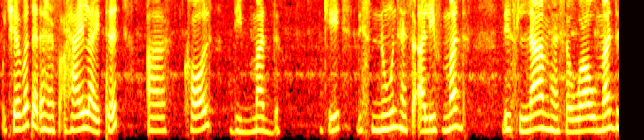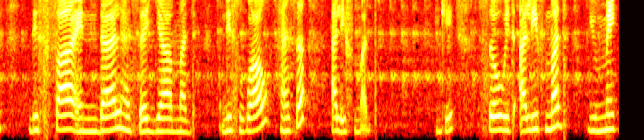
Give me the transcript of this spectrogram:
whichever that I have highlighted are called the mud. Okay this noon has a alif mud this lam has a waw mud this fa and dal has a ya mud this waw has a alif mud. Okay so with alif mud you make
